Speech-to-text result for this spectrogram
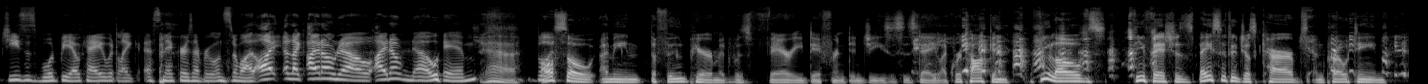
Jesus would be okay with like a Snickers every once in a while. I like, I don't know. I don't know him. Yeah. But- also, I mean, the food pyramid was very different in Jesus' day. Like we're talking a few loaves, a few fishes, basically just carbs and protein.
